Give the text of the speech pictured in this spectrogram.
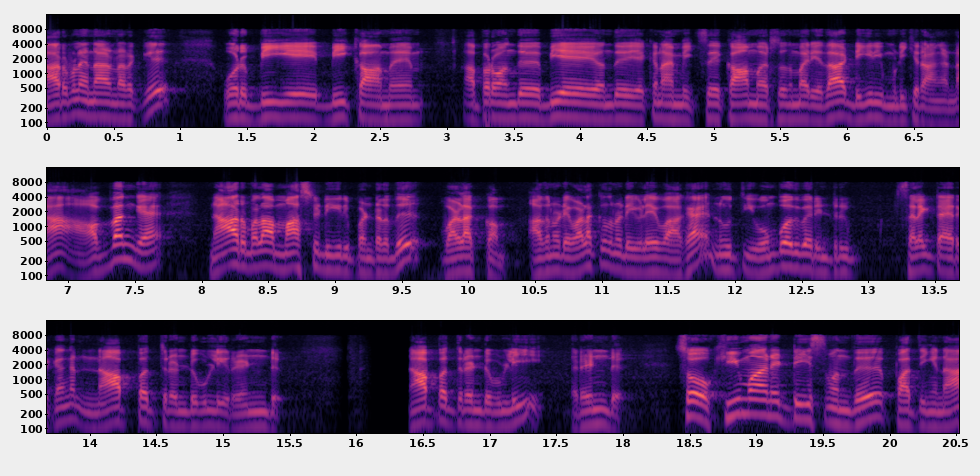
நார்மலாக என்ன நடக்கு? ஒரு பிஏ பிகாமு அப்புறம் வந்து பிஏ வந்து எக்கனாமிக்ஸு காமர்ஸ் இந்த மாதிரி ஏதாவது டிகிரி முடிக்கிறாங்கன்னா அவங்க நார்மலாக மாஸ்டர் டிகிரி பண்ணுறது வழக்கம். அதனுடைய வழக்கத்தினுடைய விளைவாக நூற்றி ஒம்பது பேர் இன்ட்ரி செலக்ட் ஆகியிருக்காங்க நாற்பத்தி ரெண்டு புள்ளி ரெண்டு. நாற்பத்தி ரெண்டு புள்ளி ரெண்டு. ஸோ ஹியூமானிட்டிஸ் வந்து பார்த்தீங்கன்னா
